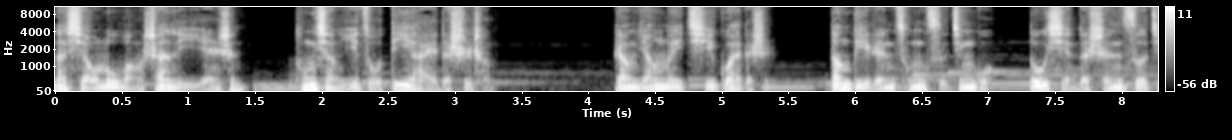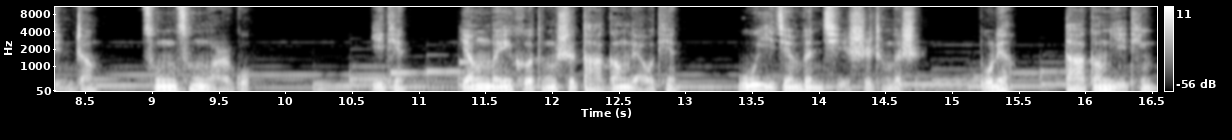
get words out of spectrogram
那小路往山里延伸，通向一座低矮的石城。让杨梅奇怪的是，当地人从此经过都显得神色紧张，匆匆而过。一天。杨梅和同事大刚聊天，无意间问起石城的事，不料大刚一听，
